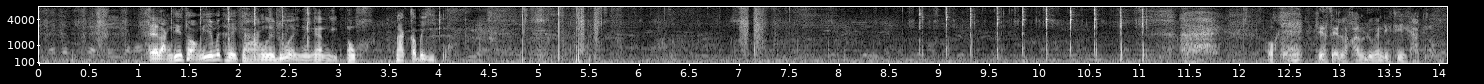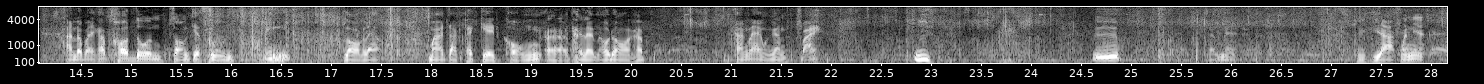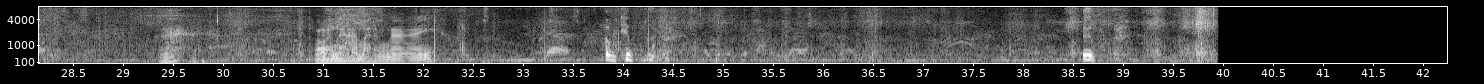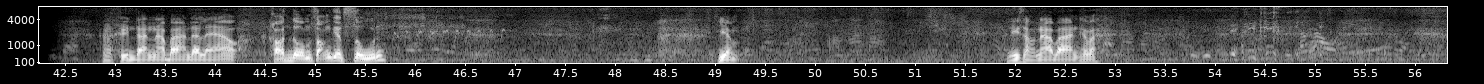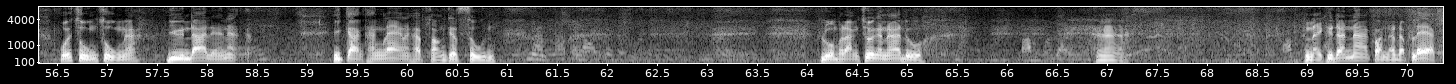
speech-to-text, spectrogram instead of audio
แต่หลังที่สองนี่ยังไม่เคยกลางเลยด้วยเหมือนกันอีกโอ้หนักก็ไปอีกโอเค เดี๋ยวเสร็จแล้วค่อยมาดูกันอีกทีครับ อันต่อไปครับคอโดน 270นี่หลอกแล้ว มาจากแพ็กเกจของไทยแลนด์เอาดอครับ ครั้งแรกเหมือนกัน ไปอีอึ๊บครับแม่ยากมันเนี่ยนะเอาหน้ามาทางไหนเอาทึบอึ๊บอ่าขึ้นด้านหน้าบ้านได้แล้วคอสโดม 270 เยี่ยม อันนี้เสาหน้าบ้านใช่ปะโอ้ยสูงสูงนะ ยืนได้เลยนะเนี่ยนี่กลางครั้งแรกนะครับ 270 รวมพลังช่วยกันนะดูปั๊มคนใหญ่อ่าอันไหนคือด้านหน้าก่อนอันดับแรก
